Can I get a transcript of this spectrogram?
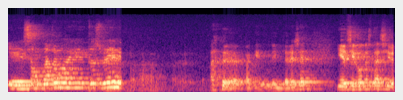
eh, son cuatro movimientos breves. Para, para, que le interese. Y el segundo que está en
